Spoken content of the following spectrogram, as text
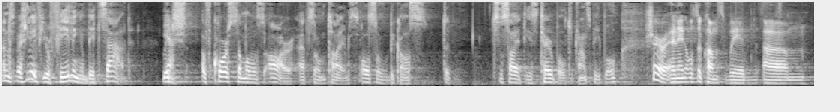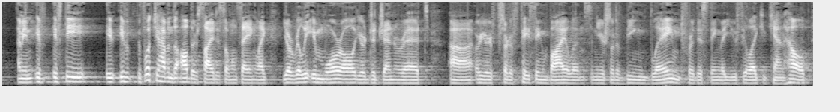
and especially if you're feeling a bit sad, Yeah. which of course some of us are at some times, also because society is terrible to trans people. Sure, and it also comes with. Um, I mean, if, if the if, if what you have on the other side is someone saying like you're really immoral, you're degenerate, uh, or you're sort of facing violence and you're sort of being blamed for this thing that you feel like you can't help,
